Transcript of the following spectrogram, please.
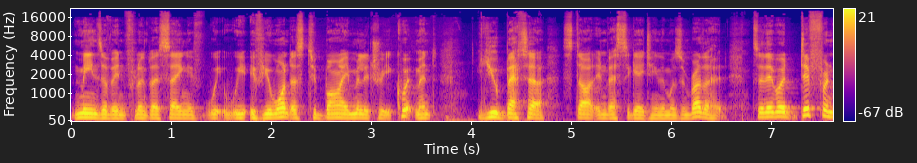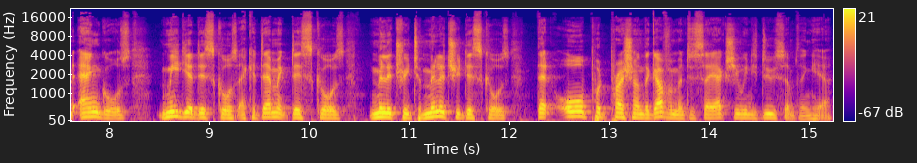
means of influence by saying if we, we, if you want us to buy military equipment, you better start investigating the Muslim Brotherhood. So there were different angles media discourse, academic discourse, military to military discourse that all put pressure on the government to say, actually, we need to do something here.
